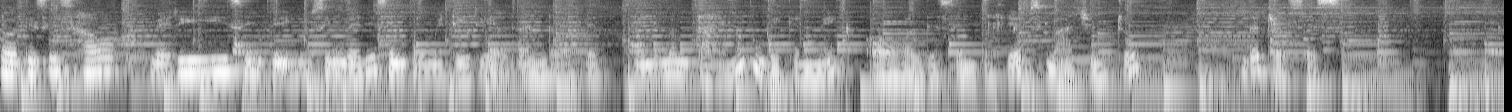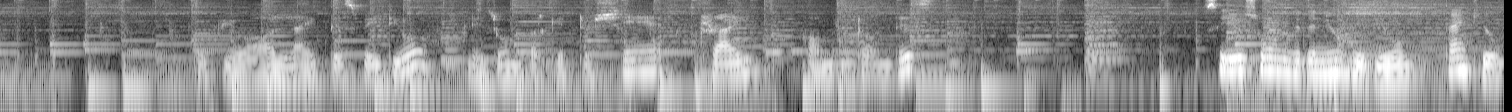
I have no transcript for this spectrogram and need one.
so this is how very simple using very simple materials and uh, with minimum time we can make all these simple clips matching to the dresses. Hope you all like this video. Please don't forget to share try comment on this. See you soon with a new video. Thank you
